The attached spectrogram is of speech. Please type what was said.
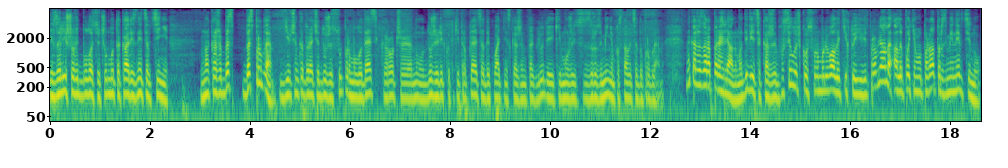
і взагалі що відбулося, чому така різниця в ціні? Вона каже, без, без проблем. Дівчинка, до речі, дуже супер, молодець. Коротше, ну дуже рідко такі трапляються адекватні, скажімо так, люди, які можуть з розумінням поставитися до проблеми. Вона каже, зараз переглянемо. Дивіться, каже, посилочку сформулювали ті, хто її відправляли, але потім оператор змінив ціну.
